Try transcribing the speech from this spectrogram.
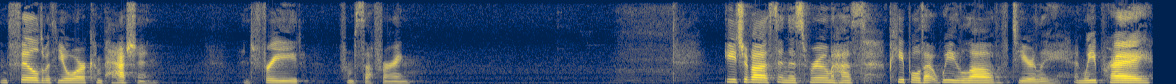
and filled with your compassion and freed from suffering. Each of us in this room has people that we love dearly, and we pray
